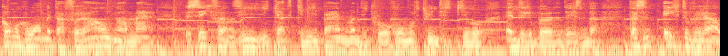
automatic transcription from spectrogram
Kom gewoon met dat verhaal naar mij. Zeg van, zie, ik had kniepijn, want ik woog 120 kilo en er gebeurde deze en dat. Dat is een echte verhaal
